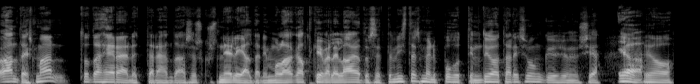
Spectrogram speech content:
anteeksi, mä oon tota herännyt tänään taas joskus neljältä, niin mulla katkee välillä ajatus, että mistä me nyt puhuttiin, mutta joo, tämä oli sun kysymys. Ja, joo. joo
